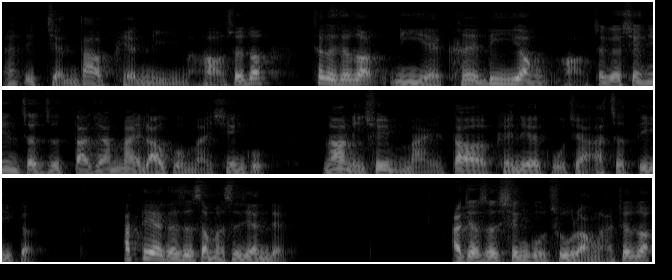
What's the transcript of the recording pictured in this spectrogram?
哎，你捡到便宜嘛，哈，所以说这个就是说你也可以利用啊这个现金增资，大家卖老股买新股。然后你去买到便宜的股价啊，这第一个，啊，第二个是什么时间点？啊，就是新股出笼了，就是说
